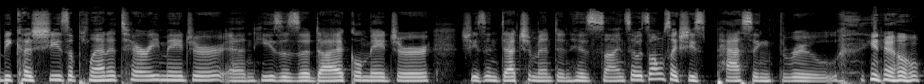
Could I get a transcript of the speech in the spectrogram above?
because she's a planetary major and he's a zodiacal major, she's in detriment in his sign. So it's almost like she's passing through, you know,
